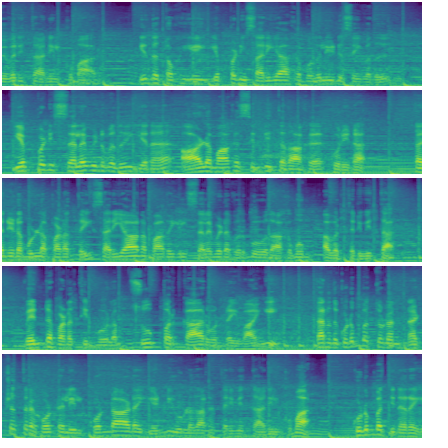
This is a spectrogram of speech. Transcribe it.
விவரித்த அனில்குமார் இந்த தொகையை எப்படி சரியாக முதலீடு செய்வது எப்படி செலவிடுவது என ஆழமாக சிந்தித்ததாக கூறினார். தன்னிடம் உள்ள பணத்தை சரியான பாதையில் செலவிட விரும்புவதாகவும் அவர் தெரிவித்தார். வென்ற பணத்தின் மூலம் சூப்பர் கார் ஒன்றை வாங்கி தனது குடும்பத்துடன் நட்சத்திர ஹோட்டலில் கொண்டாட எண்ணியுள்ளதாக தெரிவித்த அனில்குமார் குடும்பத்தினரை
